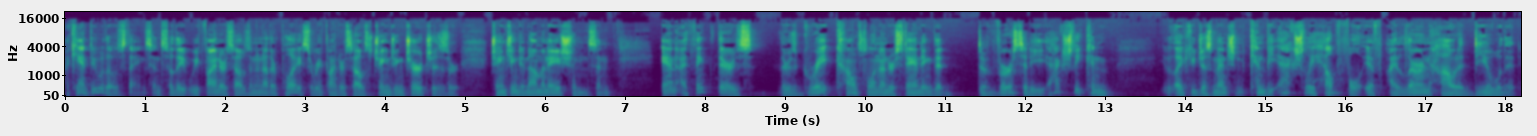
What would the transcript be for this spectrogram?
i can't do those things. And so they we find ourselves in another place or we find ourselves changing churches or changing denominations. And and I think there's there's great counsel and understanding that diversity actually can like you just mentioned can be actually helpful if I learn how to deal with it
